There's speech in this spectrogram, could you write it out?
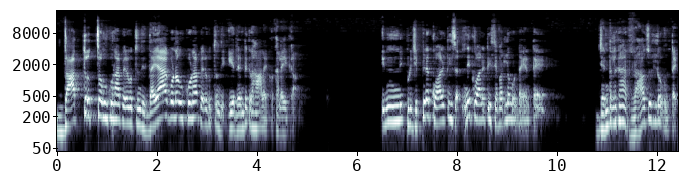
దాతృత్వం కూడా పెరుగుతుంది. దయాగుణం కూడా పెరుగుతుంది. ఈ రెండు గ్రహాల యొక్క కలయిక. ఇన్ని ఇప్పుడు చెప్పిన క్వాలిటీస్ అన్ని క్వాలిటీస్ ఎవరిలో ఉంటాయంటే జనరల్గా రాజుల్లో ఉంటాయి.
